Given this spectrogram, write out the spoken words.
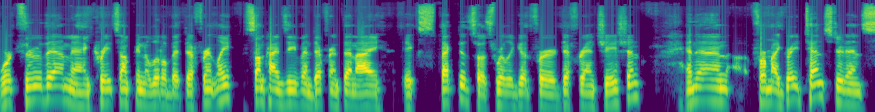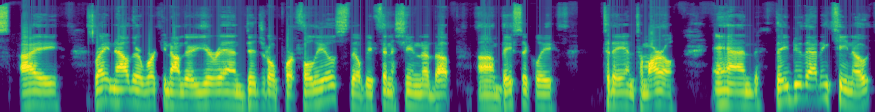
work through them and create something a little bit differently, sometimes even different than I expected. So it's really good for differentiation. And then for my grade 10 students, I, right now they're working on their year end digital portfolios. They'll be finishing it up, um, basically today and tomorrow. And they do that in Keynote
